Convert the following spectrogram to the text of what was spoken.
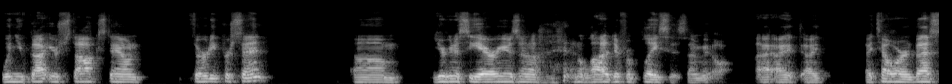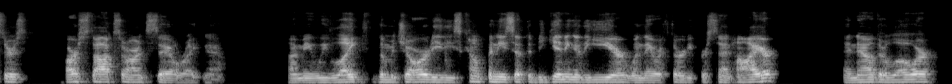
when you've got your stocks down 30%, um, you're going to see areas in a, in a lot of different places. I mean, I, I, I tell our investors our stocks are on sale right now. I mean, we liked the majority of these companies at the beginning of the year when they were 30% higher, and now they're lower.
